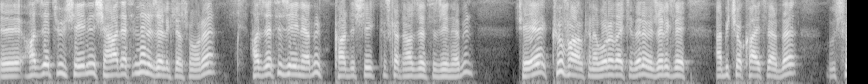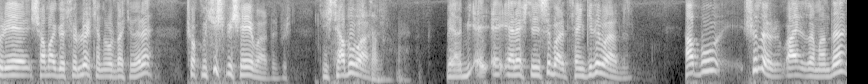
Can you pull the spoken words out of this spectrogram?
e, Hazreti Hüseyin'in şehadetinden özellikle sonra Hazreti Zeynep'in kardeşi, kız kardeşi Hazreti Zeynep'in şeye Küf halkına, oradakilere özellikle birçok kayıtlarda Suriye'ye, Şam'a götürülürken oradakilere çok müthiş bir şey vardır. Bir hitabı vardır. Tabii. Yani bir e- e- eleştirisi var, tenkidi vardır. Ha bu şudur aynı zamanda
